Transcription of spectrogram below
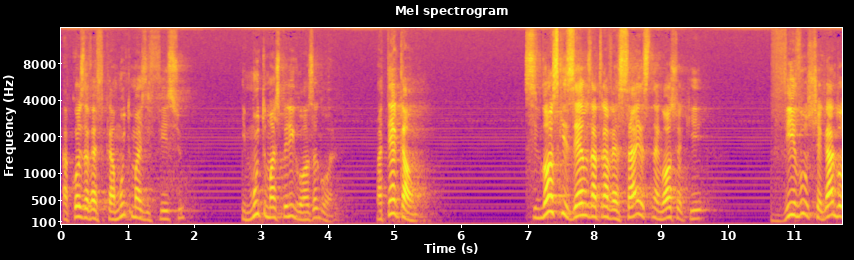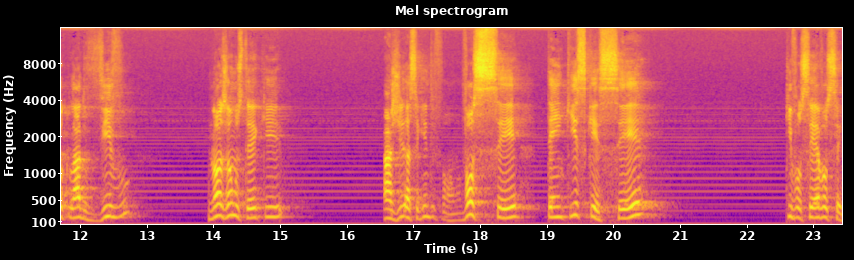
a coisa vai ficar muito mais difícil e muito mais perigosa agora. Mas tenha calma. Se nós quisermos atravessar esse negócio aqui, vivo, chegar do outro lado vivo, nós vamos ter que agir da seguinte forma: você tem que esquecer que você é você.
